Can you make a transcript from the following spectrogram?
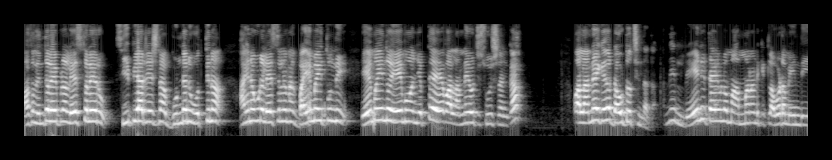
అసలు ఎంత లేపినా లేస్తలేరు. సిపిఆర్ చేసిన గుండెను ఒత్తిన ఆయన కూడా లేస్తలేరు నాకు భయం అవుతుంది ఏమైందో ఏమో అని చెప్తే వాళ్ళ అన్నయ్య వచ్చి చూసినాక వాళ్ళ అన్నయ్యకి ఏదో డౌట్ వచ్చిందట. నేను లేని టైంలో మా అమ్మ నాన్నకి ఇట్లా అవ్వడం ఏంది?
